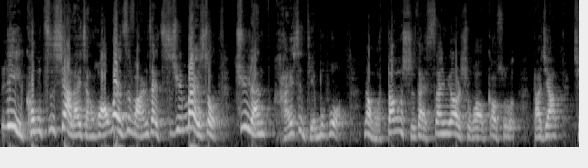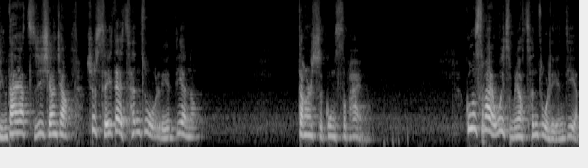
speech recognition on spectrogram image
利空之下来讲的话，外资法人在持续卖售，居然还是跌不破。那我当时在三月二十五号告诉大家，请大家仔细想想，是谁在撑住联电呢？当然是公司派嘛。公司派为什么要撑住联电？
